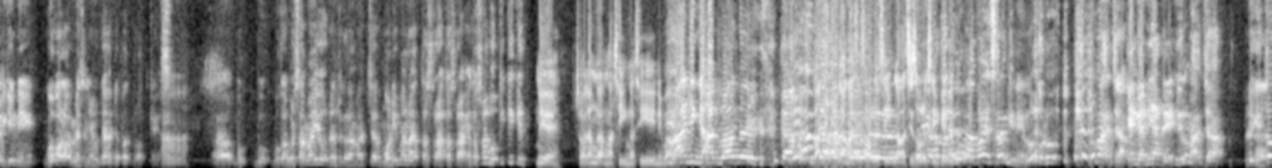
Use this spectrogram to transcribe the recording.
begini gua kalau misalnya udah dapat broadcast Ah, Eh, bu, bu- buka bersama yuk dan segala macam mau di mana terserah terserah yang terserah gue kikikin Iya, soalnya nggak ngasih ngasih ini banget. anjing jahat banget. Jangan. Nggak ada nggak ngasih solusi, nggak ngasih solusi Iya, kayak gitu. lu ngapain sekarang gini lu lu lu ngajak Kayak nggak niat ya. iya lu ngajak udah gitu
